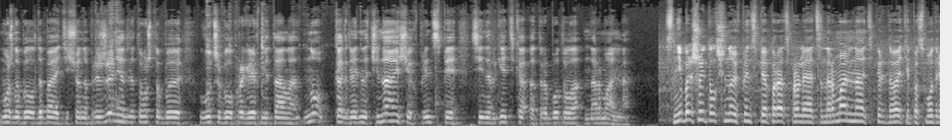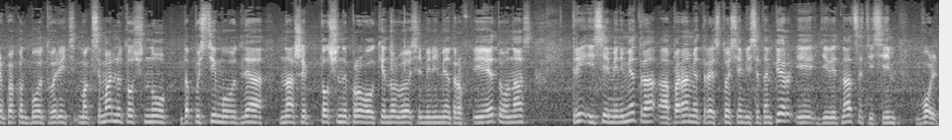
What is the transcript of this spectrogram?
Можно было добавить еще напряжение для того, чтобы лучше был прогрев металла, но как для начинающих, в принципе, синергетика отработала нормально. С небольшой толщиной, в принципе, аппарат справляется нормально. Теперь давайте посмотрим, как он будет творить максимальную толщину, допустимую для нашей толщины проволоки 0,8 мм. И это у нас 3,7 мм, а параметры 170 ампер и 19,7 вольт.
